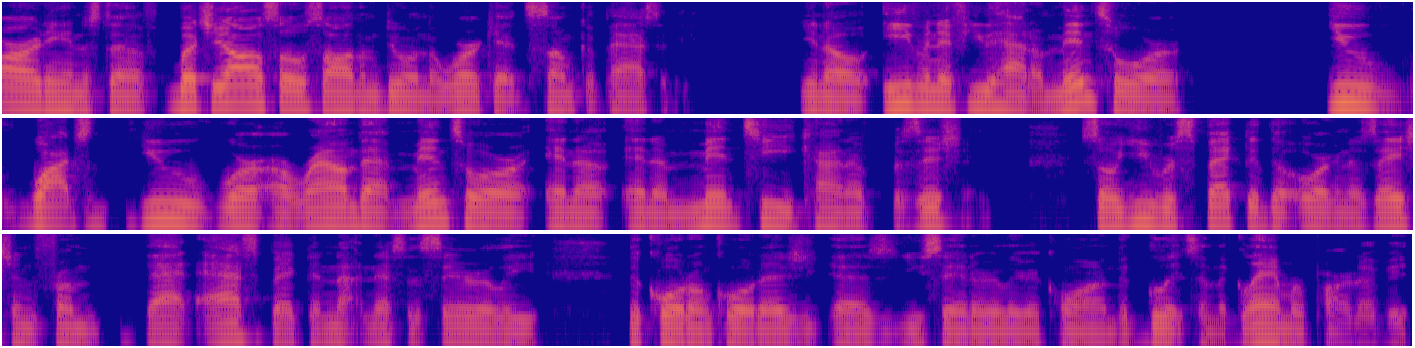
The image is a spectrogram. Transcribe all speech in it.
partying and stuff, but you also saw them doing the work at some capacity. You know, even if you had a mentor you watched you were around that mentor in a in a mentee kind of position so you respected the organization from that aspect and not necessarily the quote unquote as as you said earlier Quan the glitz and the glamour part of it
